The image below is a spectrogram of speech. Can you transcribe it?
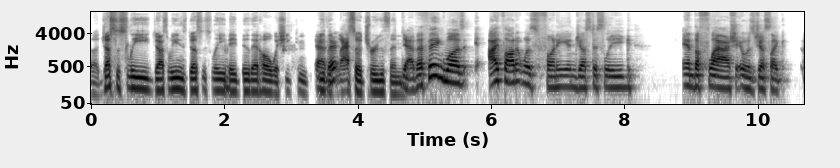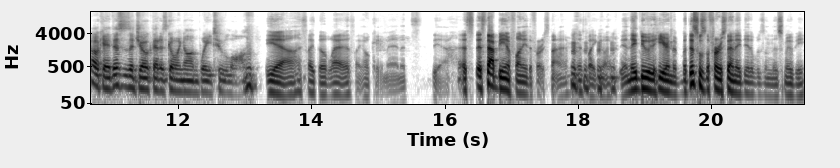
uh Justice League, Joss Whedon's Justice League. They do that whole where she can. Yeah, be the lasso of truth and Yeah, the thing was, I thought it was funny in Justice League, and the Flash. It was just like, okay, this is a joke that is going on way too long. yeah, it's like the last. It's like okay, man, it's yeah, it's it's not being funny the first time. It's like, you know, and they do it here in the, but this was the first time they did it was in this movie.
